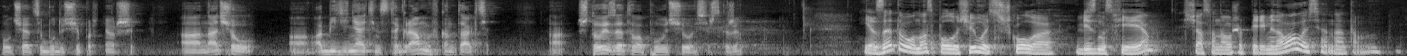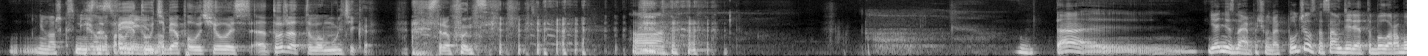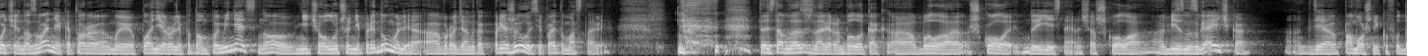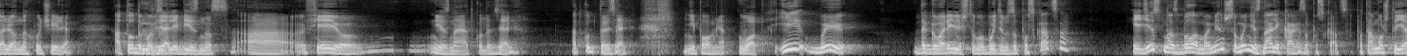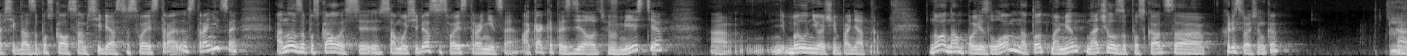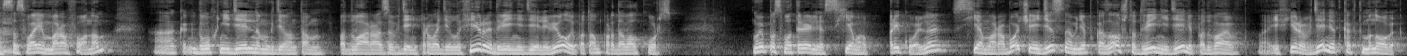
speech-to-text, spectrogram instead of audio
получается, будущей партнершей, начал объединять Инстаграм и ВКонтакте. А, что из этого получилось? Расскажи. Из этого у нас получилась школа «Бизнес-фея». Сейчас она уже переименовалась, она там немножко сменила Бизнес направление. это у тебя получилось э, тоже от того мультика с Рапунцель? А, да, я не знаю, почему так получилось. На самом деле это было рабочее название, которое мы планировали потом поменять, но ничего лучше не придумали, а вроде оно как прижилось, и поэтому оставили. То есть там, наверное, было как а, была школа, да и есть, наверное, сейчас школа бизнес-гаечка, где помощников удаленных учили. Оттуда мы взяли бизнес, а фею не знаю, откуда взяли. Откуда-то взяли, не помню. Вот. И мы договорились, что мы будем запускаться – Единственное, у нас был момент, что мы не знали, как запускаться, потому что я всегда запускал сам себя со своей стра- страницы, она запускалась э, саму себя со своей страницы. А как это сделать вместе, а, было не очень понятно. Но нам повезло, на тот момент начал запускаться Христосенко mm-hmm. со своим марафоном, а, двухнедельным, где он там по два раза в день проводил эфиры, две недели вел и потом продавал курс. Мы посмотрели, схема прикольная, схема рабочая. Единственное, мне показалось, что две недели по два эфира в день – это как-то много.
